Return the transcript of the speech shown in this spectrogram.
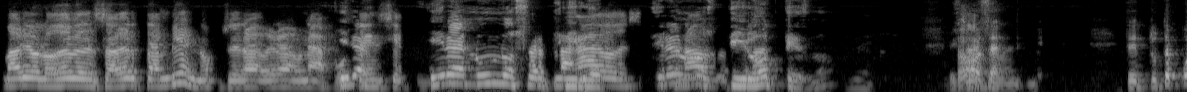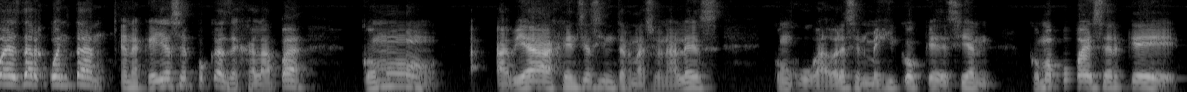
Mario lo debe de saber también, ¿no? Pues era, era una potencia. eran unos, eran unos tirotes, ¿no? o sea, tú te puedes dar cuenta en aquellas épocas de Jalapa cómo había agencias internacionales con jugadores en México que decían, ¿cómo puede ser que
